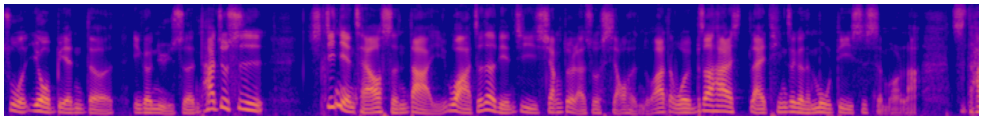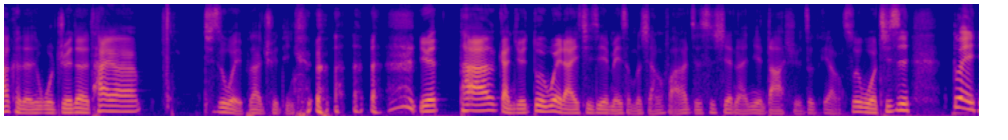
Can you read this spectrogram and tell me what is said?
坐右边的一个女生，她就是。今年才要升大一，哇，真的年纪相对来说小很多啊！我也不知道她来听这个的目的是什么啦，是她可能我觉得她。其实我也不太确定，因为她感觉对未来其实也没什么想法，她只是先来念大学这个样子。所以我其实对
